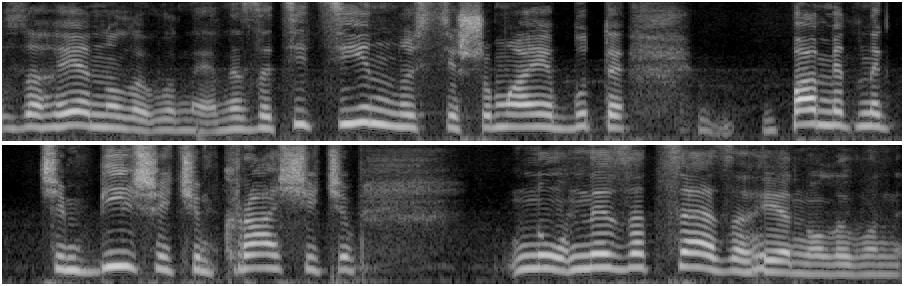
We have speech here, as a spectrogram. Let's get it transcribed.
загинули вони, не за ці цінності, що має бути пам'ятник чим більший, чим кращий, чим. Ну, не за це загинули вони.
